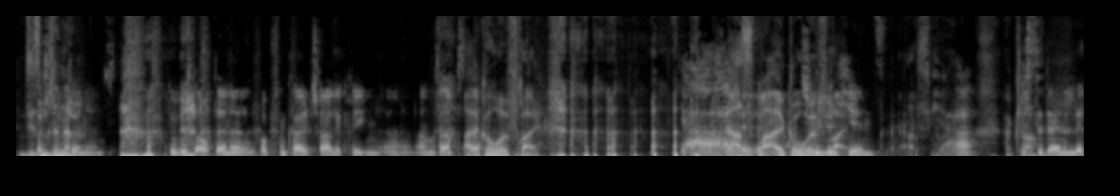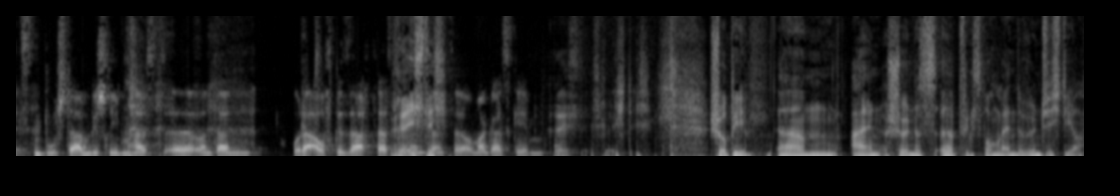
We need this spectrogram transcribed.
In diesem verstehe Sinne. Schon, du wirst auch deine Hopfenkaltschale kriegen äh, am Samstag. Alkoholfrei. Ja, erstmal alkoholfrei. Erstmal. Ja, ja bis du deine letzten Buchstaben geschrieben hast äh, und dann oder aufgesagt hast, richtig. dann kannst du auch mal Gas geben. Richtig, richtig. Schuppi, ähm, ein schönes äh, Pfingstwochenende wünsche ich dir.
